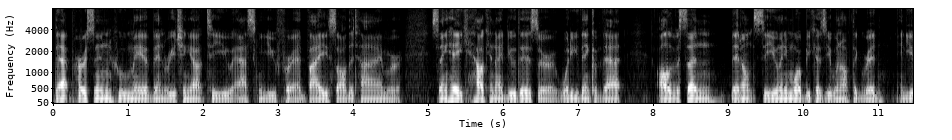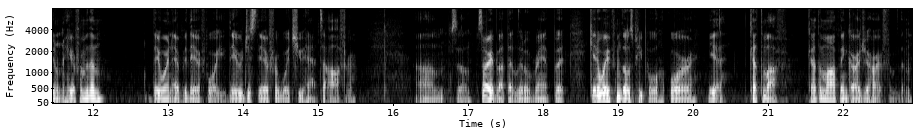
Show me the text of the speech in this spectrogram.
that person who may have been reaching out to you, asking you for advice all the time, or saying, Hey, how can I do this? Or what do you think of that? All of a sudden, they don't see you anymore because you went off the grid and you don't hear from them. They weren't ever there for you. They were just there for what you had to offer. Um, so sorry about that little rant, but get away from those people or, yeah, cut them off. Cut them off and guard your heart from them.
